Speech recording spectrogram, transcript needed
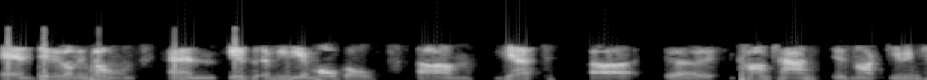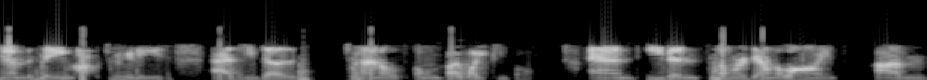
and did it on his own and is a media mogul, um, yet uh, uh, Comcast is not giving him the same opportunities as he does channels owned by white people. And even somewhere down the line, um,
